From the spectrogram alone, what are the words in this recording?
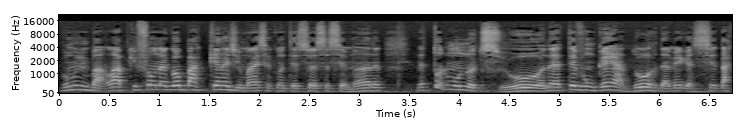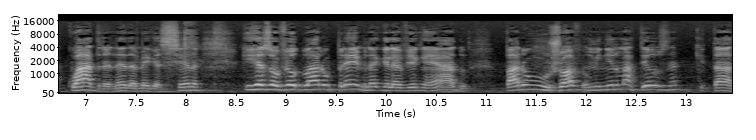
vamos embalar, porque foi um negócio bacana demais que aconteceu essa semana. Né? Todo mundo noticiou, né? Teve um ganhador da Mega Sena, da quadra, né, da Mega Sena, que resolveu doar o prêmio, né, que ele havia ganhado para o jovem, o menino Matheus, né, que está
